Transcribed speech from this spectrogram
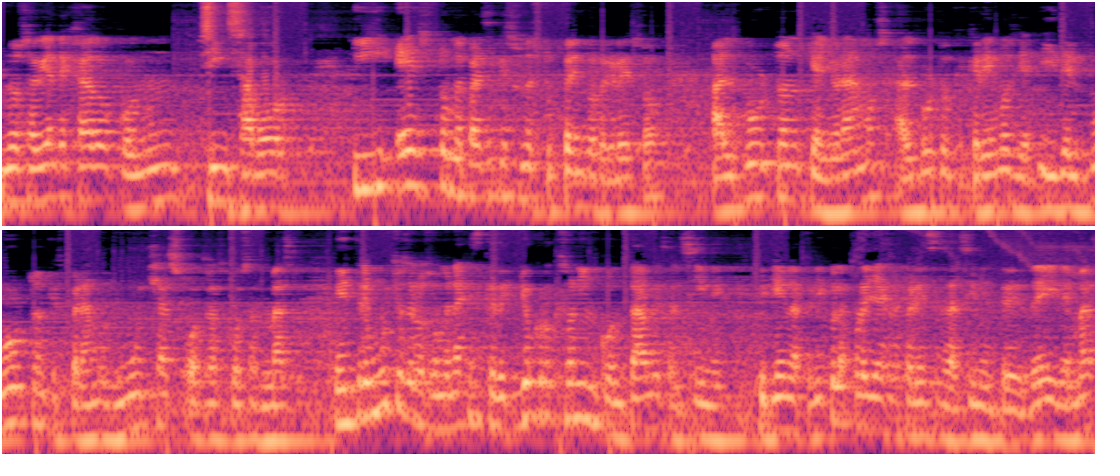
nos habían dejado con un sinsabor y esto me parece que es un estupendo regreso al Burton que añoramos, al Burton que queremos y, del Burton que esperamos muchas otras cosas más. Entre muchos de los homenajes que yo creo que son incontables al cine que tiene la película, por ahí hay referencias al cine en 3D y demás,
